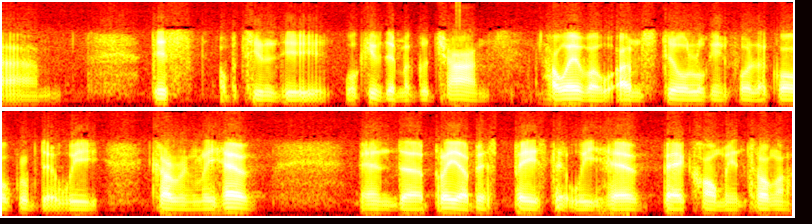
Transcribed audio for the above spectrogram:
Um, this opportunity will give them a good chance. However, I'm still looking for the core group that we currently have and the player base that we have back home in Tonga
